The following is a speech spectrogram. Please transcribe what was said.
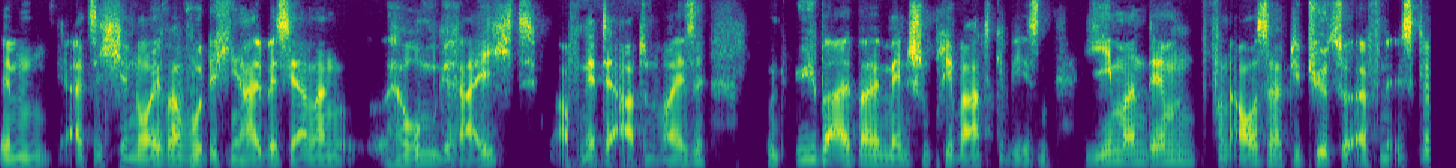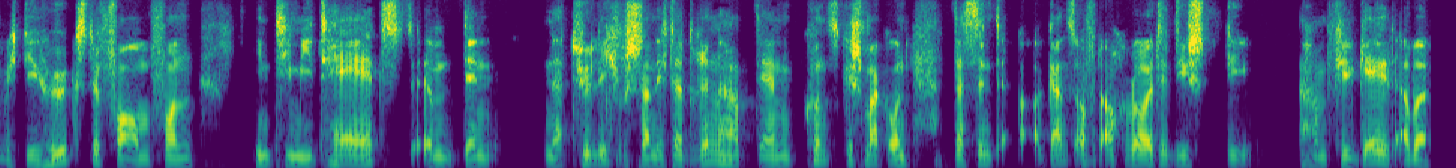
Ähm, als ich hier neu war, wurde ich ein halbes Jahr lang herumgereicht, auf nette Art und Weise und überall bei Menschen privat gewesen. Jemandem von außerhalb die Tür zu öffnen, ist, glaube ich, die höchste Form von Intimität, ähm, denn Natürlich stand ich da drin, habe deren Kunstgeschmack und das sind ganz oft auch Leute, die, die haben viel Geld, aber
